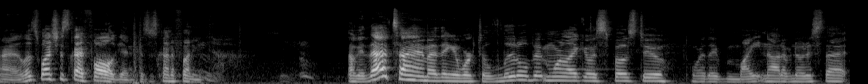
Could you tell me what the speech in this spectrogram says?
Alright, let's watch this guy fall again, because it's kind of funny. Okay, that time I think it worked a little bit more like it was supposed to, where they might not have noticed that.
